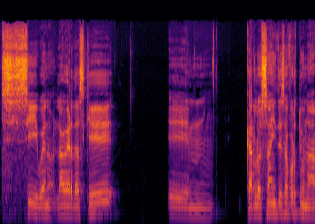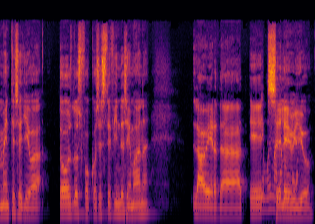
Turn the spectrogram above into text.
Sí, bueno, la verdad es que eh, Carlos Sainz desafortunadamente se lleva todos los focos este fin de semana la verdad eh, se le vio,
